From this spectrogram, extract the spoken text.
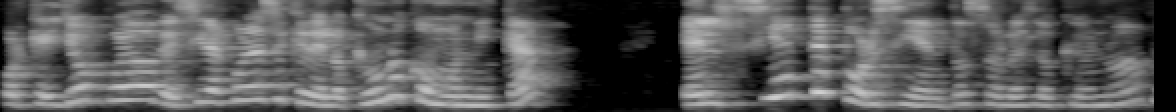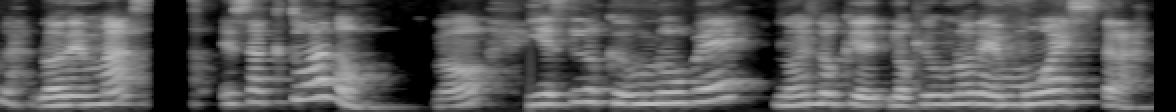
Porque yo puedo decir, acuérdense que de lo que uno comunica, el 7% solo es lo que uno habla, lo demás es actuado, ¿no? Y es lo que uno ve, no es lo que, lo que uno demuestra.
